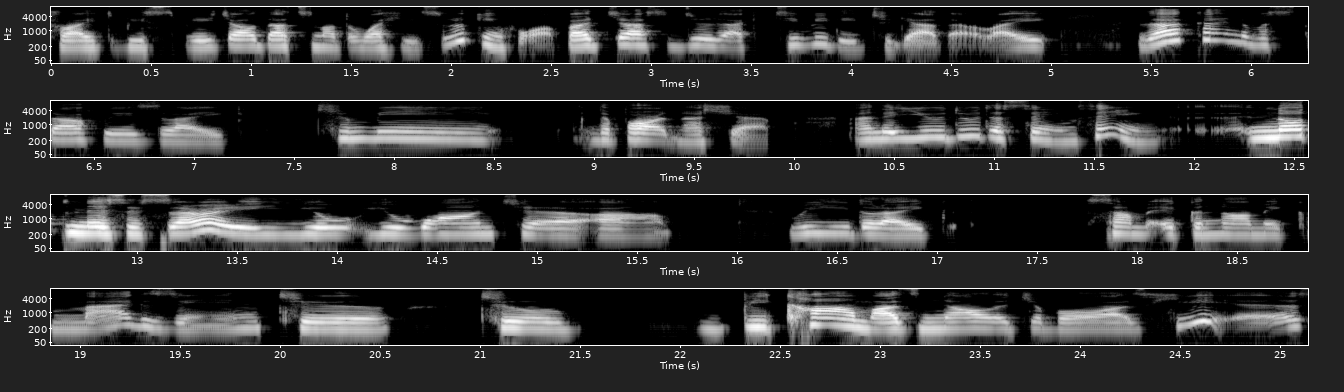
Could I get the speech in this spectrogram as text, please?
try to be spiritual. That's not what he's looking for, but just do the activity together, right? That kind of stuff is like to me the partnership. And you do the same thing. Not necessarily you you want to uh, read like some economic magazine to to become as knowledgeable as he is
